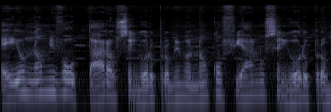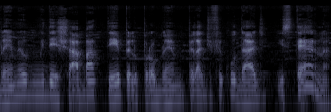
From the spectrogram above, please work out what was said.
é eu não me voltar ao Senhor, o problema é eu não confiar no Senhor, o problema é eu me deixar abater pelo problema, pela dificuldade externa.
